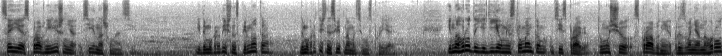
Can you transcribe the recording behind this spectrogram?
Це є справжнє рішення всієї нашої нації. І демократична спільнота, демократичний світ нам у цьому сприяє. І нагороди є дієвим інструментом у цій справі, тому що справжнє призвання нагород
